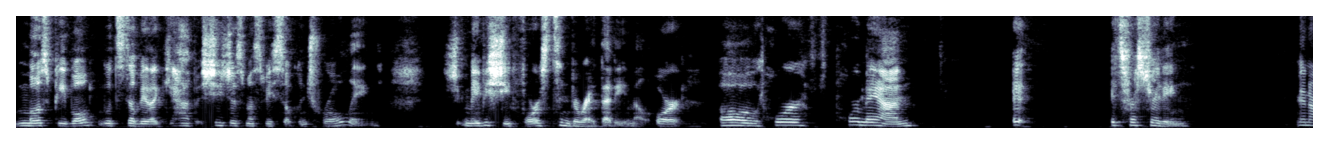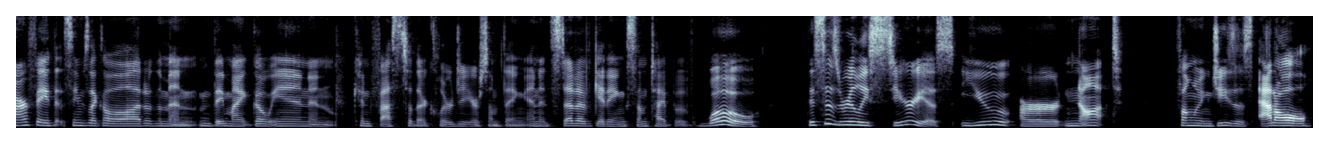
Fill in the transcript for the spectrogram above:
most people would still be like, yeah, but she just must be so controlling. She, maybe she forced him to write that email, or oh, poor, poor man it's frustrating. In our faith, it seems like a lot of the men, mm, they might go in and confess to their clergy or something. And instead of getting some type of, whoa, this is really serious, you are not following Jesus at all.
